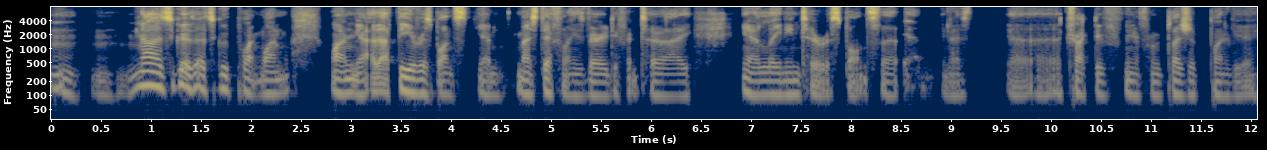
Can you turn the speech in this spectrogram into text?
Mm-hmm. No, it's a good. That's a good point. One, one, yeah, that fear response, yeah, most definitely is very different to a, you know, lean into response that, yeah. you know, uh, attractive, you know, from a pleasure point of view.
